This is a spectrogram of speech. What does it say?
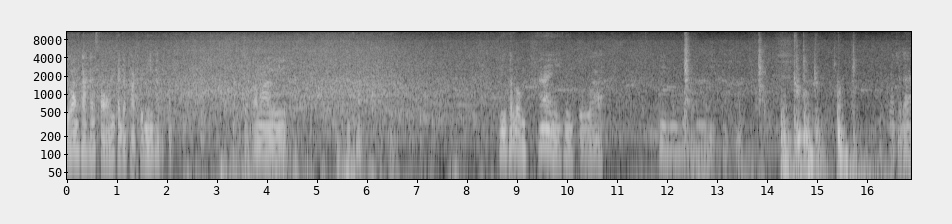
คือห้องพักชั้นสองที่กันจะพักคืนนี้ครับครับจะประมาณนี้นะครับมีพัดลมให้หนึ่งตัวมีพัดลมให้นะครับก็จะได้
